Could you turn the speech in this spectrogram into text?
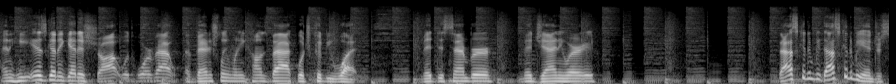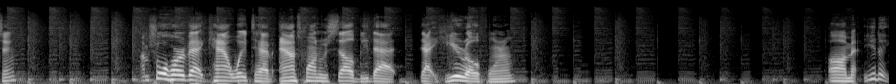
And he is going to get a shot with Horvat eventually when he comes back, which could be what? Mid December, mid January. That's gonna be that's gonna be interesting. I'm sure Horvat can't wait to have Antoine Roussel be that that hero for him. Um, you know,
